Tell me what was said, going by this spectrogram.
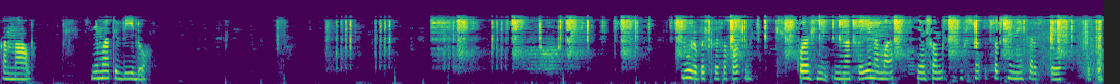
канал, знімати відео. Дуже швидко захоплює. Кожна країна має собственні характеристики.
